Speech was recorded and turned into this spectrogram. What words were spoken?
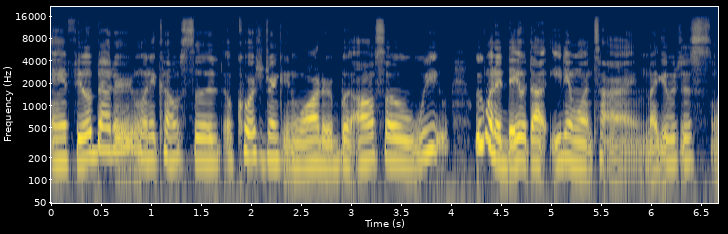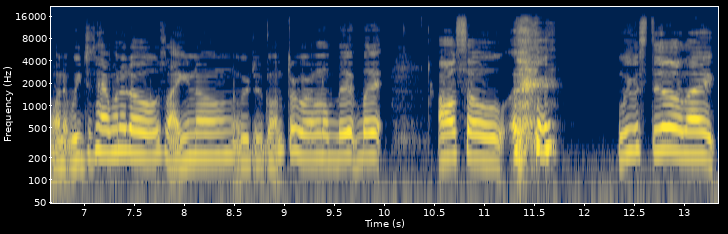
and feel better when it comes to of course drinking water but also we we went a day without eating one time. Like it was just one we just had one of those like you know we were just going through it a little bit but also we were still like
